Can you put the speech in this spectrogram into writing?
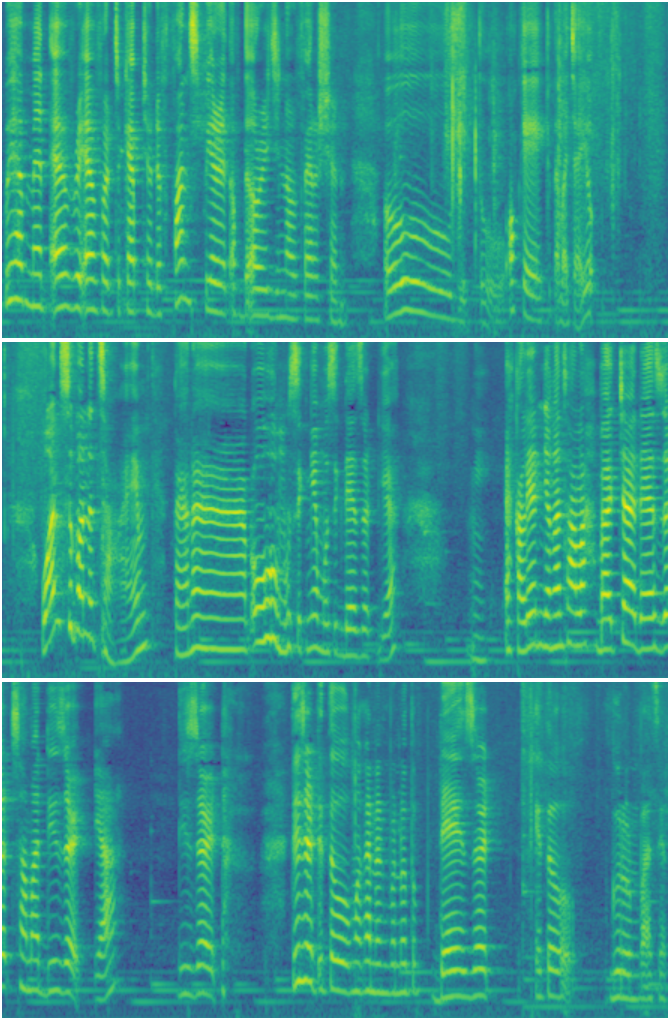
we have made every effort to capture the fun spirit of the original version. Oh, gitu. Oke, okay, kita baca yuk. Once upon a time, tenet. Oh, musiknya musik desert ya. Nih, eh kalian jangan salah baca desert sama dessert ya. Dessert. Dessert itu makanan penutup desert itu gurun pasir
